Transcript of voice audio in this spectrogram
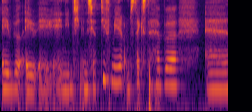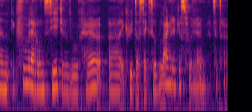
hij, wil, hij, hij, neemt geen initiatief meer om seks te hebben. En ik voel me daar onzeker door. Hè. Uh, ik weet dat seks heel belangrijk is voor hem, et cetera.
